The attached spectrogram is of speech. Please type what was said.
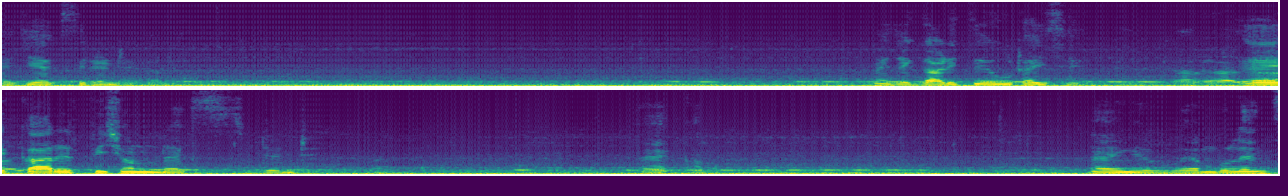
এই যে অ্যাক্সিডেন্ট এখানে এই যে এ, কারের পিছন accident ambulance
